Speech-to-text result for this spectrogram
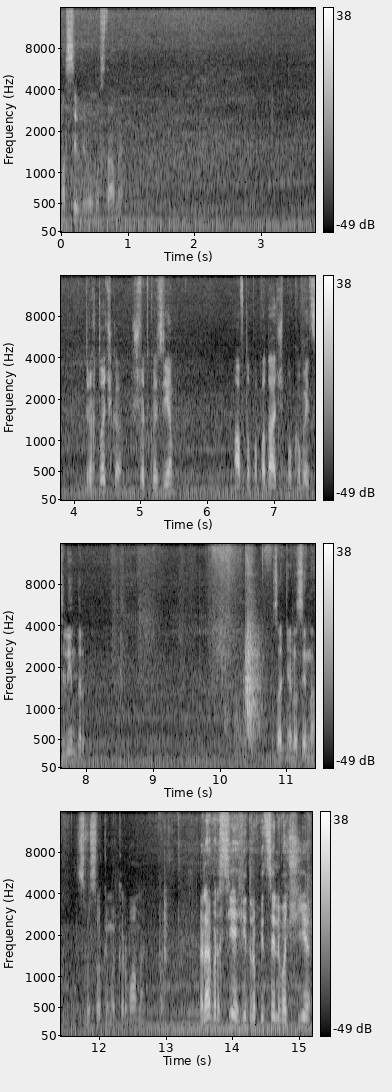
масивними мостами. Трьохточка, швидкоз'єм, автопопадач, боковий циліндр. Задня резина з високими кормами. Реверс є, гідропідсилювач є.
